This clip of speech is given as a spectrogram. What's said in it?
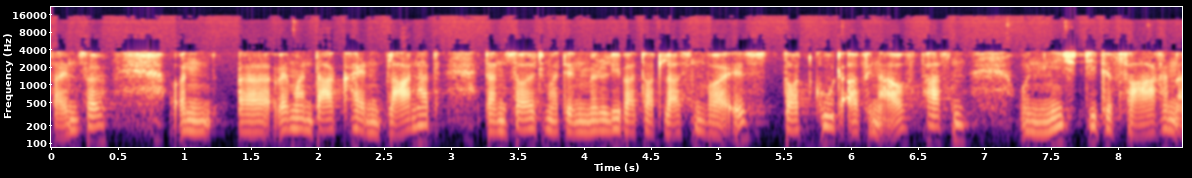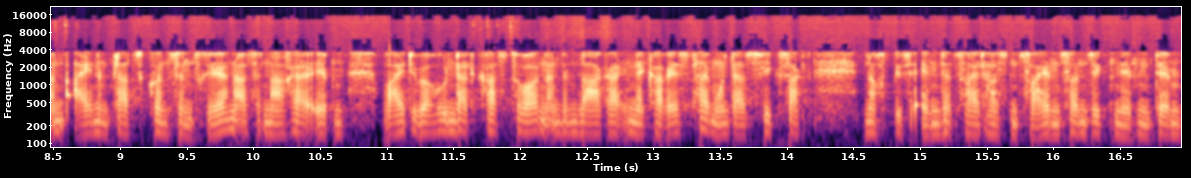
sein soll. Und äh, wenn man da keinen Plan hat, dann sollte man den Müll lieber dort lassen, wo er ist, dort gut auf ihn aufpassen und nicht die Gefahren an einem Platz konzentrieren. Also nachher eben weit über 100 Kastoren an dem Lager in Neckar-Westheim und das, wie gesagt, noch bis Ende 2022 neben dem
